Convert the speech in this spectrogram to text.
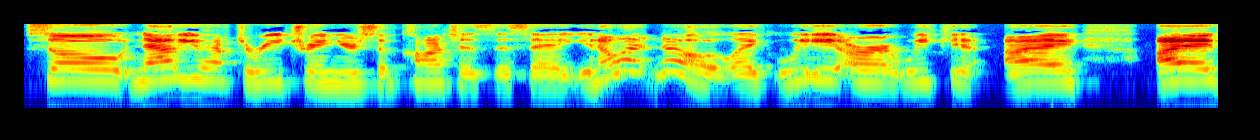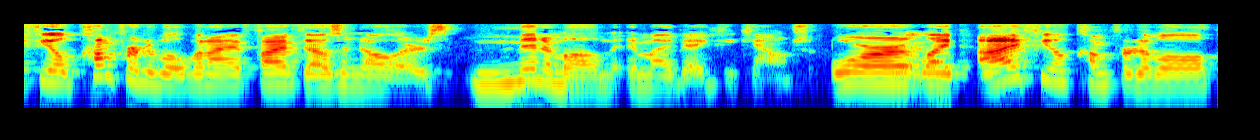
So now you have to retrain your subconscious to say, you know what? No, like we are, we can, I, I feel comfortable when I have $5,000 minimum in my bank account or Yeah. like I feel comfortable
